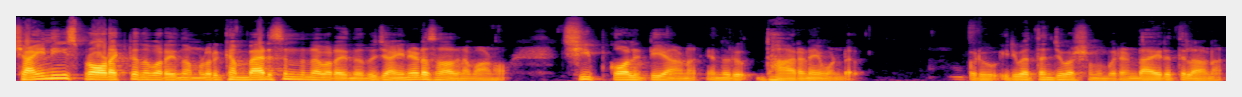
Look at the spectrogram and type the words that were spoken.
ചൈനീസ് പ്രോഡക്റ്റ് എന്ന് പറയുന്നത് നമ്മളൊരു കമ്പാരിസൺ എന്ന് പറയുന്നത് ചൈനയുടെ സാധനമാണോ? ചീപ്പ് ക്വാളിറ്റിയാണ് എന്നൊരു ധാരണയുമുണ്ട്. ഒരു ഇരുപത്തഞ്ച് വർഷം മുമ്പ് രണ്ടായിരത്തിലാണ്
